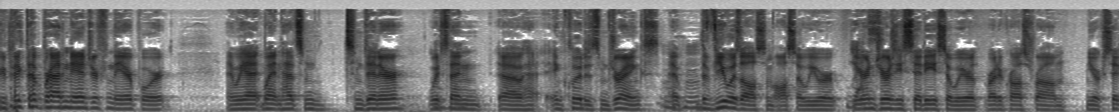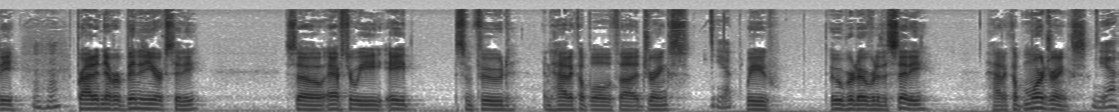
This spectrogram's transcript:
we picked up Brad and Andrew from the airport and we had, went and had some some dinner, which Mm-hmm. then uh, included some drinks. Uh, the view was awesome. Also, we were we were in Jersey City, so we were right across from New York City. Mm-hmm. Brad had never been to New York City, so after we ate some food and had a couple of uh, drinks, Yep. we Ubered over to the city, had a couple more drinks. Yeah.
